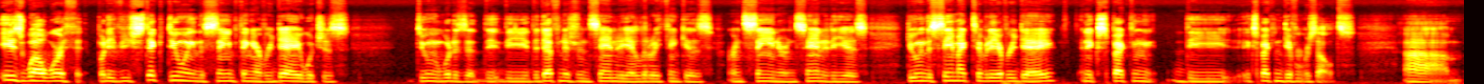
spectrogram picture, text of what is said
is well worth it. But if you stick doing the same thing every day, which is doing what is it? The, the the definition of insanity i literally think is or insane or insanity is doing the same activity every day and expecting the expecting different results. Um,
